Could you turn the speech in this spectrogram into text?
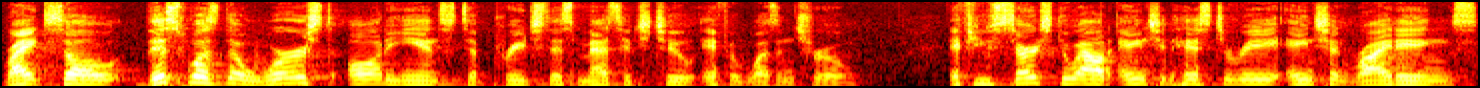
Right? So this was the worst audience to preach this message to if it wasn't true. If you search throughout ancient history, ancient writings,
